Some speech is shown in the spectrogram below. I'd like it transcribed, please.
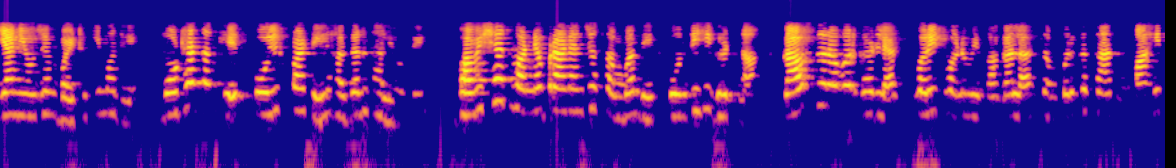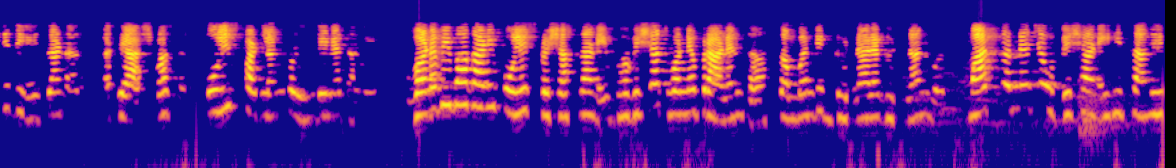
या नियोजन बैठकीमध्ये मोठ्या संख्येत पोलीस पाटील हजर झाले होते. भविष्यात वन्य प्राण्यांच्या संबंधित कोणतीही घटना गाव स्तरावर घडल्यास त्वरित वन विभागाला संपर्क साधून माहिती दिली जाणार असे आश्वासन पोलीस पाटलांकडून देण्यात आले. वन विभाग आणि पोलीस प्रशासनाने भविष्यात वन्य प्राण्यांचा संबंधित घडणाऱ्या घटनांवर मात करण्याच्या उद्देशाने ही चांगली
